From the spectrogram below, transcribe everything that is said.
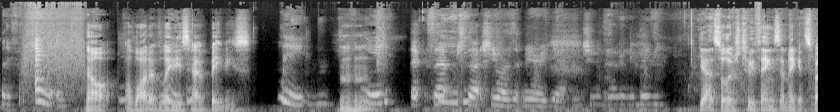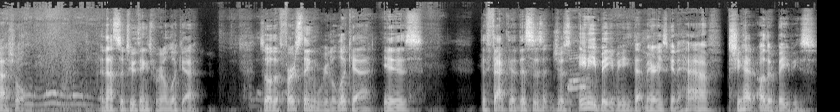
But if I'm an Now, a lot of ladies have babies. lady, hmm Except that she wasn't married yet and she was having a baby. Yeah, so there's two things that make it special. And that's the two things we're going to look at. So the first thing we're going to look at is the fact that this isn't just any baby that Mary's going to have. She had other babies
